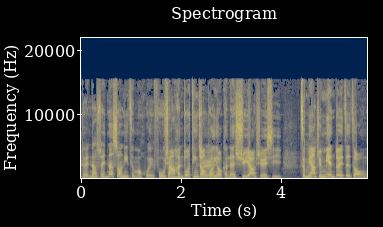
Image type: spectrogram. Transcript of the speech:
对，那所以那时候你怎么回复？我想很多听众朋友可能需要学习怎么样去面对这种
